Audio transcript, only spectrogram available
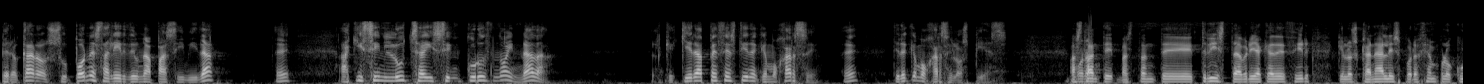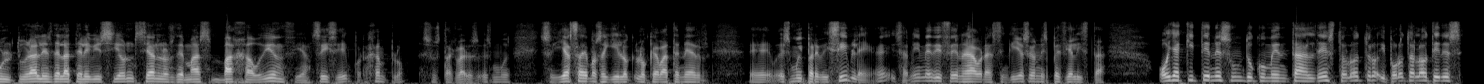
Pero claro, supone salir de una pasividad. ¿eh? Aquí sin lucha y sin cruz no hay nada. El que quiera peces tiene que mojarse. ¿eh? Tiene que mojarse los pies. Bastante, bastante triste habría que decir que los canales, por ejemplo, culturales de la televisión sean los de más baja audiencia. Sí, sí, por ejemplo, eso está claro. Es, muy, ya sabemos aquí lo, que va a tener, eh, es muy previsible. ¿eh? Si a mí me dicen ahora, sin que yo sea un especialista, hoy aquí tienes un documental de esto, lo otro, y por otro lado tienes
